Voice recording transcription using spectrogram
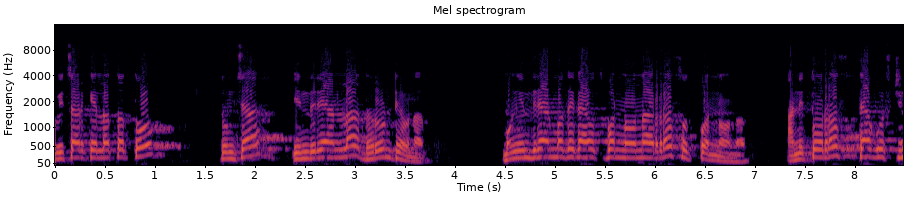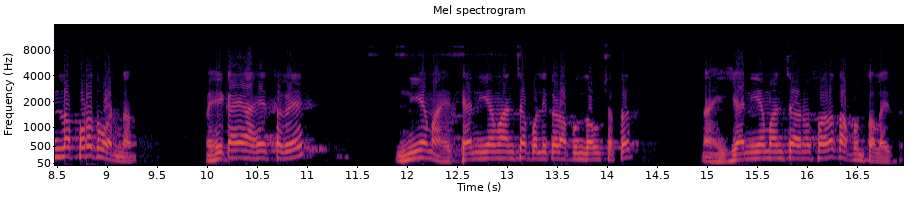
विचार केला तर तो तुमच्या इंद्रियांना धरून ठेवणार. मग इंद्रियांमध्ये काय उत्पन्न होणार? रस उत्पन्न होणार. आणि तो रस त्या गोष्टींना परत वाढणार. हे काय आहेत सगळे? नियम आहेत. त्या नियमांच्या पलीकडे आपण जाऊ शकत नाही. या नियमांच्या अनुसारच आपण चालायचं.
